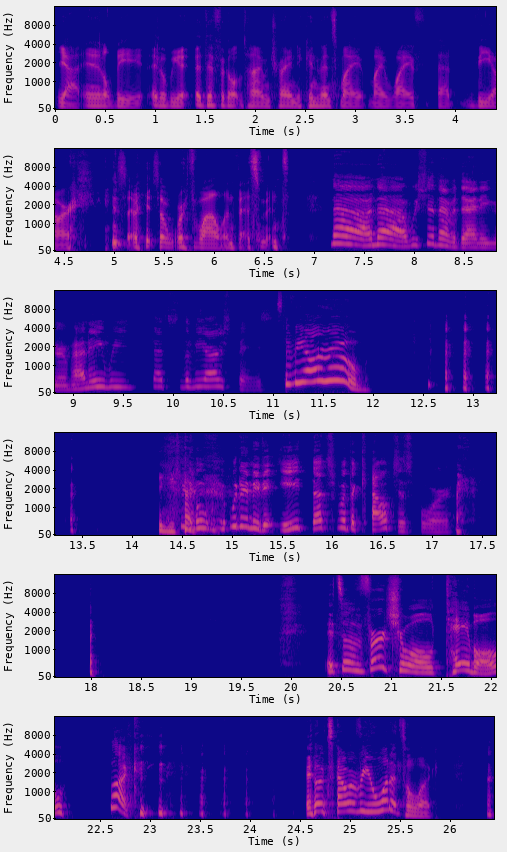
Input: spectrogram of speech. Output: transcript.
Yeah and it'll be it'll be a, difficult time trying to convince my my wife that vr is a, is a worthwhile investment no, no, we shouldn't have a dining room, honey. We that's the VR space. it's the vr room yeah, we don't need to eat. That's what the couch is for. it's a virtual table look it looks however you want it to look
